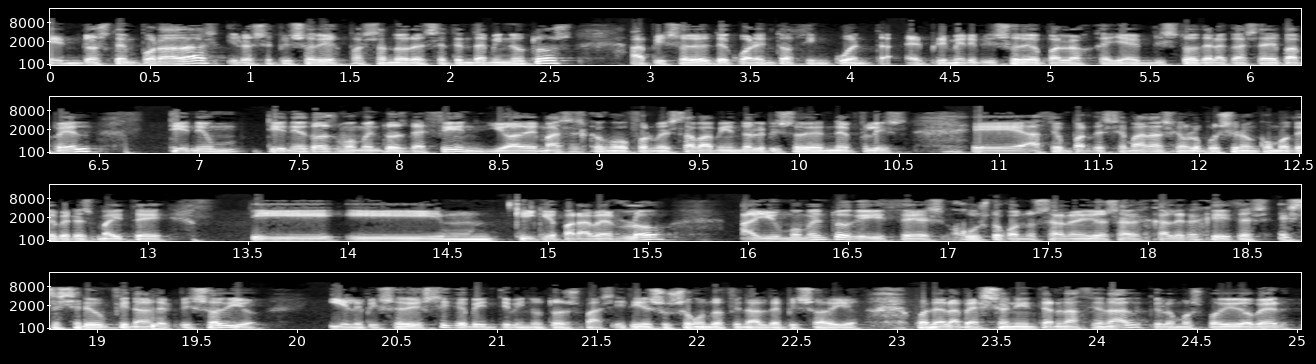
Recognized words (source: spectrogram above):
en dos temporadas y los episodios pasando de 70 minutos a episodios de 40 o 50. El primer episodio, para los que hayáis visto de La Casa de Papel, tiene, un, tiene dos momentos de fin. Yo además es que conforme estaba viendo el episodio de Netflix eh, hace un par de semanas que me lo pusieron como deberes Maite y, y Quique para verlo, hay un momento que dices, justo cuando salen ellos a las escaleras, que dices, este sería un final de episodio. Y el episodio sigue 20 minutos más y tiene su segundo final de episodio. Bueno, la versión internacional, que lo hemos podido ver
